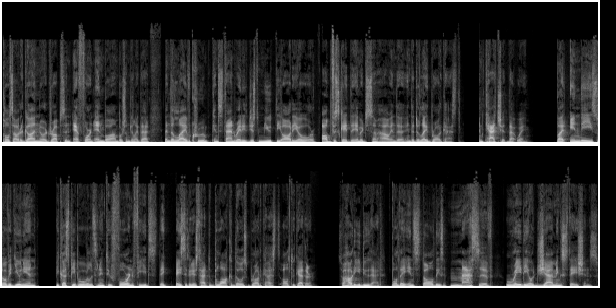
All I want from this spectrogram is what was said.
pulls out a gun or drops an F or an N bomb or something like that, then the live crew can stand ready to just mute the audio or obfuscate the image somehow in the in the delayed broadcast and catch it that way. But in the Soviet Union, because people were listening to foreign feeds, they basically just had to block those broadcasts altogether. So how do you do that? Well, they installed these massive radio jamming stations.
